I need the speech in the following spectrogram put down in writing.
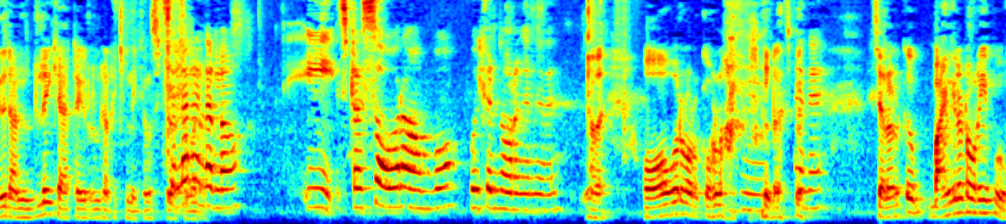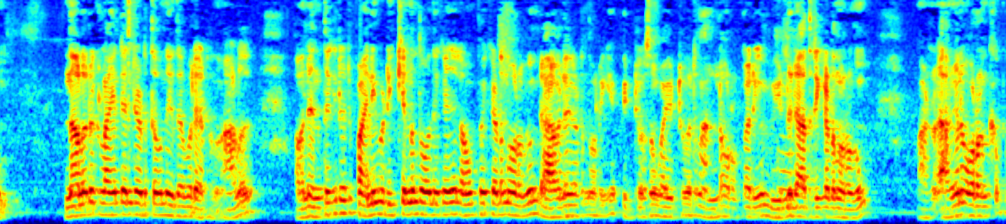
ഇത് രണ്ടിലും കാറ്റഗറിയിൽ ഇടയ്ക്ക് നിൽക്കുന്ന സിറ്റുവേഷൻ ഈ സ്ട്രെസ് ഓവർ ആകുമ്പോൾ പോയി കിടന്ന് ഉറങ്ങുന്നത്. അതെ. ഓവർ ഉറക്കമുള്ള ചിലർക്ക് ഭയങ്കരമായിട്ട് ഉറങ്ങിപ്പോവും. ഇന്നാളൊരു ക്ലയന്റ് എന്റെ അടുത്ത് വന്ന് ഇതേപോലെ ആയിരുന്നു. ആൾ അവൻ എന്തെങ്കിലും ഒരു പനി പിടിക്കണം തോന്നിക്കഴിഞ്ഞാൽ അവൻ പോയി കിടന്നുറങ്ങും. രാവിലെ കിടന്നുറങ്ങി പിറ്റേ ദിവസം വൈകിട്ട് വരെ നല്ല ഉറക്കമായിരിക്കും. വീണ്ടും രാത്രി കിടന്നുറങ്ങും. അങ്ങനെ ഉറക്കം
